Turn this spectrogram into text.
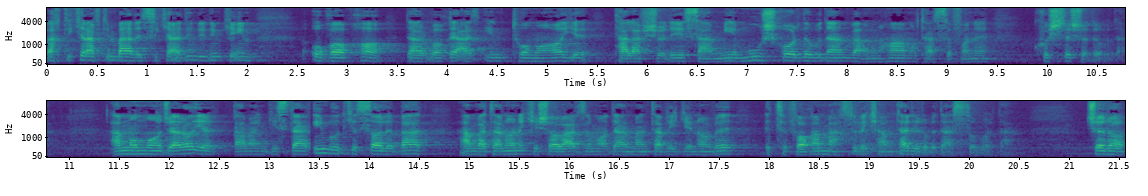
وقتی که رفتیم بررسی کردیم دیدیم که این عقاب ها در واقع از این تومه های تلف شده سمی موش خورده بودن و اونها متاسفانه کشته شده بودن. اما ماجرای غمانگیزتر این بود که سال بعد هموطنان کشاورز ما در منطقه گناوه اتفاقا محصول کمتری رو به دست آوردن. چرا؟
